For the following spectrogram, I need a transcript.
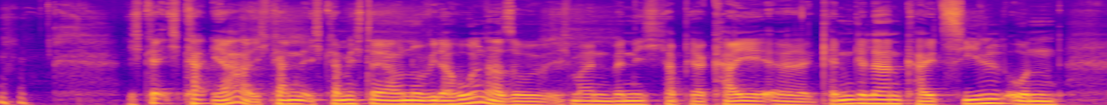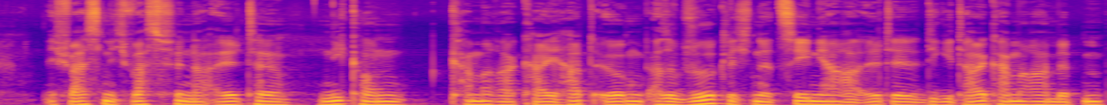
Ich kann, ich kann, ja, ich kann, ich kann mich da ja nur wiederholen. Also ich meine, wenn ich, ich habe ja Kai äh, kennengelernt, Kai Ziel und ich weiß nicht, was für eine alte Nikon Kamera Kai hat, irgend, also wirklich eine zehn Jahre alte Digitalkamera mit einem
